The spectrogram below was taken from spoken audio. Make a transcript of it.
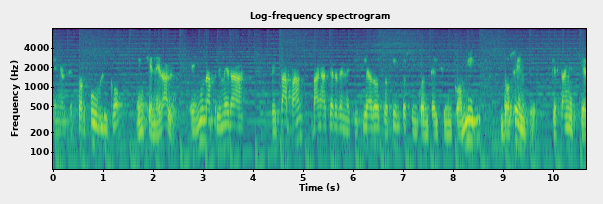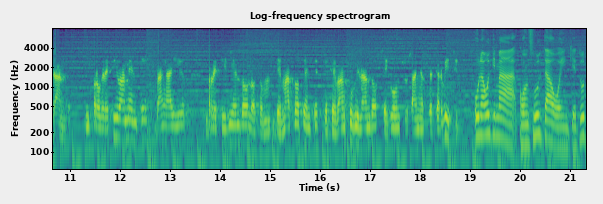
en el sector público en general. En una primera etapa van a ser beneficiados 255 mil docentes que están esperando y progresivamente van a ir recibiendo los demás docentes que se van jubilando según sus años de servicio. Una última consulta o inquietud,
